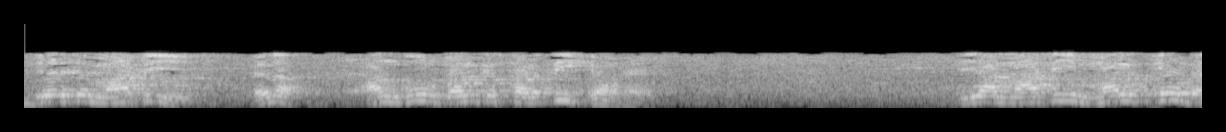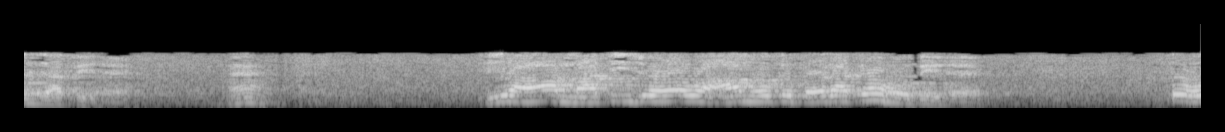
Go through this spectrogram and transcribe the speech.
जैसे माटी है ना अंगूर बन के सड़ती क्यों है? या माटी मल क्यों बन जाती है, है? या माटी जो है वो आम होकर पैदा क्यों होती है? तो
